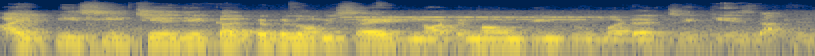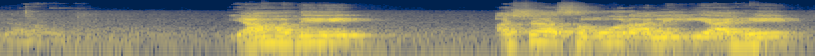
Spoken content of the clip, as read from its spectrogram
आय पी सीचे जे culpable homicide not amounting to मर्डरचे केस दाखल झाला होता. यामध्ये अशा समोर आलेली आहे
